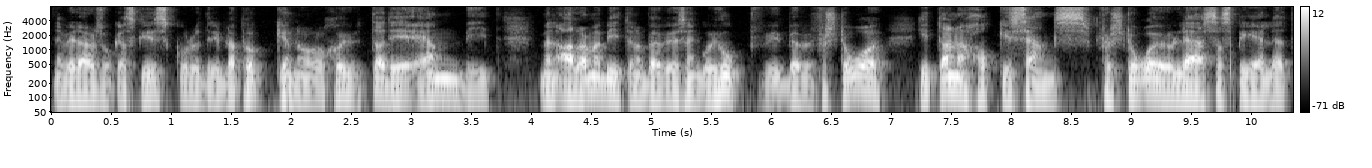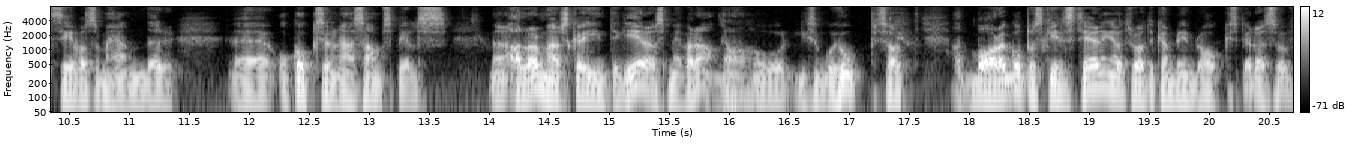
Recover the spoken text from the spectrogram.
När vi lär oss åka skridskor och dribbla pucken och skjuta, det är en bit. Men alla de här bitarna behöver sen gå ihop. Vi behöver förstå, hitta den här hockeysens, förstå och läsa spelet, se vad som händer eh, och också den här samspels men alla de här ska integreras med varandra ja. och liksom gå ihop. Så att, att bara gå på skillsträningar och tro att du kan bli en bra hockeyspelare, så,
